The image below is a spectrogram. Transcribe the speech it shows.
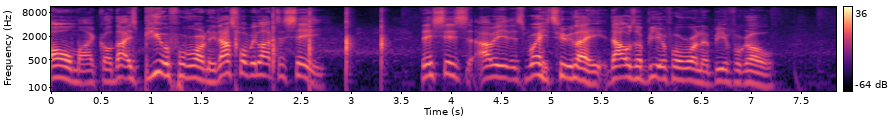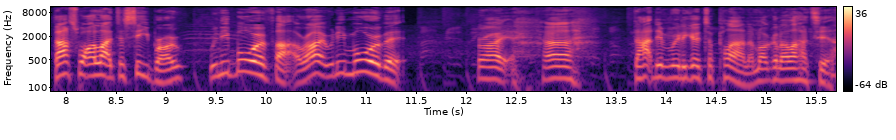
Oh my god, that is beautiful, Rodney. That's what we like to see. This is, I mean, it's way too late. That was a beautiful run, a beautiful goal. That's what I like to see, bro. We need more of that, alright? We need more of it. Right, uh, that didn't really go to plan. I'm not going to lie to you.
